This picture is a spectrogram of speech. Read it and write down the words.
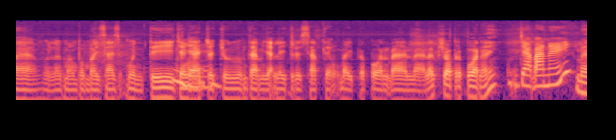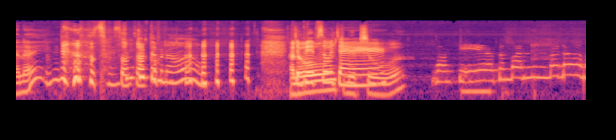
បាទព្រោះលើម៉ោង8:41នាទីអញ្ចឹងចា៎អាចចុចចូលរួមតាមរយៈលេខទូរស័ព្ទទាំង3ប្រព័ន្ធបានបាទឥឡូវភ្ជាប់ប្រព័ន្ធហើយចាបានហើយមែនហើយសូមចុចតែម្ដងជំរាបសួរចា៎ជំរាបសួរបងជាសម្បត្តិបដង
